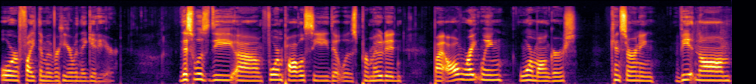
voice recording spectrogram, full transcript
or fight them over here when they get here. This was the um, foreign policy that was promoted by all right wing warmongers concerning Vietnam,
